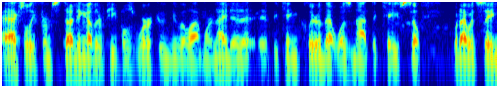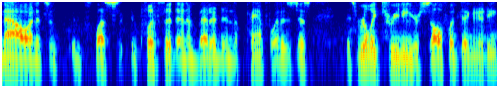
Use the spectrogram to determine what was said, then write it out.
actually, from studying other people's work who knew a lot more than I did, it, it became clear that was not the case. So what I would say now, and it's implicit and embedded in the pamphlet, is just it's really treating yourself with dignity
